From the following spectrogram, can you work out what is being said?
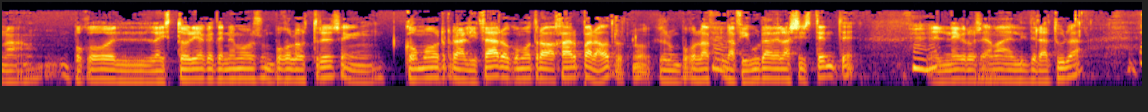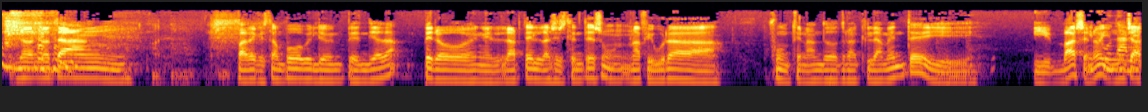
una, un poco el- la historia que tenemos un poco los tres en cómo realizar o cómo trabajar para otros, ¿no? Que es un poco la, la figura del asistente. El negro se llama en literatura. No, no tan... Parece que está un poco vilipendiada, pero en el arte el asistente es una figura funcionando tranquilamente y, y base, ¿no? Y mucha,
